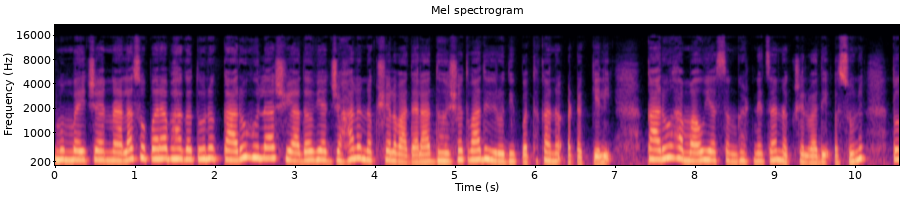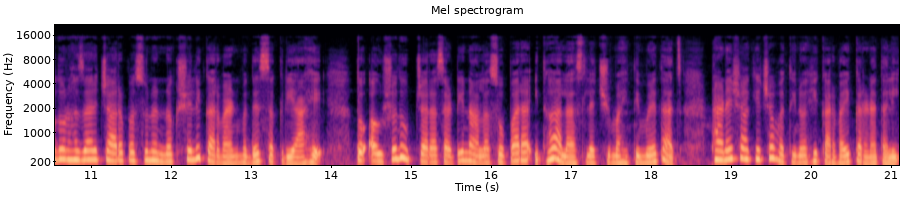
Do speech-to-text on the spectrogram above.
मुंबईच्या नालासोपारा भागातून कारू हुलाश यादव या जहाल नक्षलवाद्याला दहशतवाद विरोधी पथकानं अटक केली. कारू हा माऊ या संघटनेचा नक्षलवादी असून तो दोन हजार चारपासून नक्षली कारवायांमध्ये सक्रिय आहे. तो औषध उपचारासाठी नालासोपारा इथं आला असल्याची माहिती मिळताच ठाणे शाखेच्या वतीनं ही कारवाई करण्यात आली.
